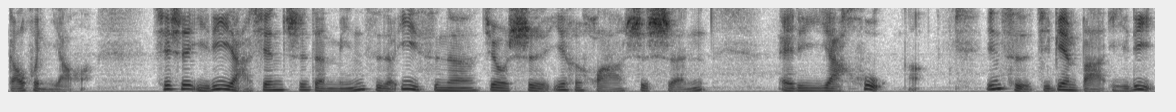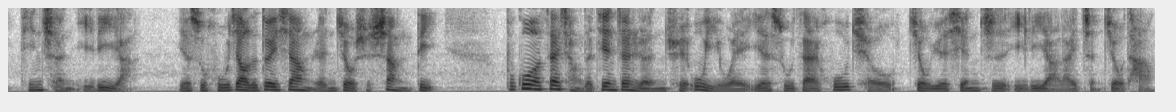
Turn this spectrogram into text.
搞混淆啊。其实以利亚先知的名字的意思呢，就是耶和华是神，Eli Yahu。因此，即便把以利听成以利亚，耶稣呼叫的对象仍旧是上帝。不过，在场的见证人却误以为耶稣在呼求旧约先知以利亚来拯救他。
